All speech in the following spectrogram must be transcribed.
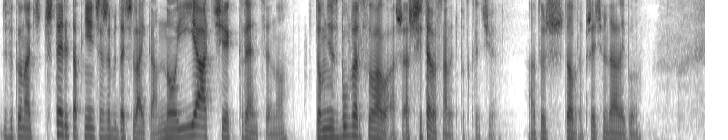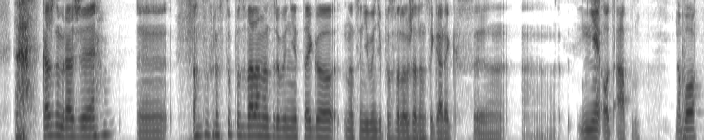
wykonać cztery tapnięcia, żeby dać lajka. No ja cię kręcę, no. To mnie zbulwersowało aż, aż się teraz nawet podkręciłem. A to już, dobra, przejdźmy dalej, bo... W każdym razie on po prostu pozwala na zrobienie tego, na co nie będzie pozwalał żaden zegarek z, yy, nie od Apple. No bo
